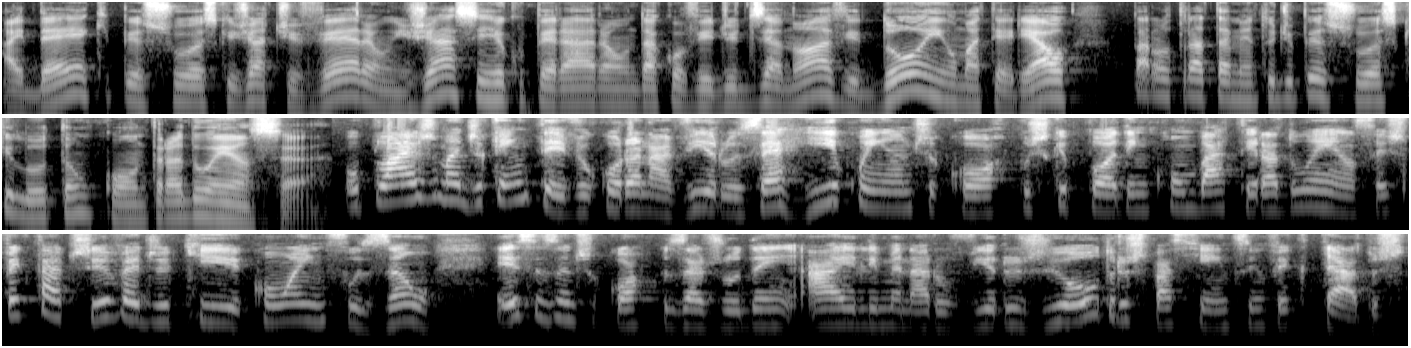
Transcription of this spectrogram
A ideia é que pessoas que já tiveram e já se recuperaram da Covid-19 doem o material para o tratamento de pessoas que lutam contra a doença. O plasma de quem teve o coronavírus é rico em anticorpos que podem combater a doença. A expectativa é de que, com a infusão, esses anticorpos ajudem a eliminar o vírus de outros pacientes infectados.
